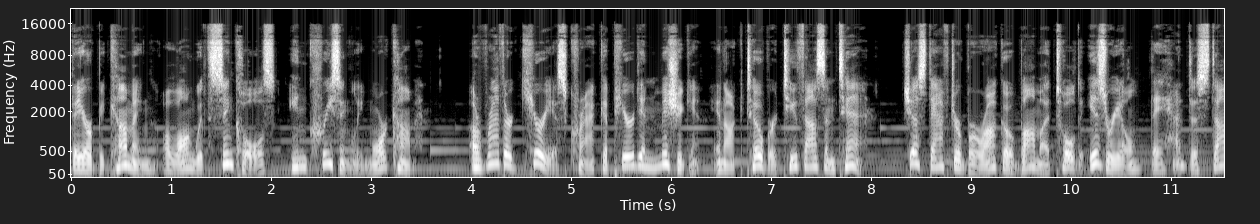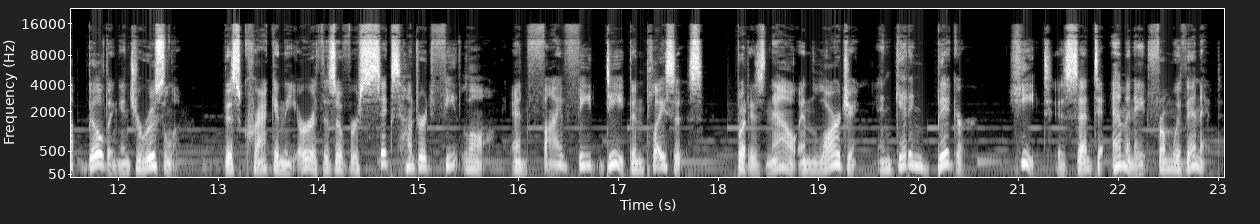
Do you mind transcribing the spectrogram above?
They are becoming, along with sinkholes, increasingly more common. A rather curious crack appeared in Michigan in October 2010, just after Barack Obama told Israel they had to stop building in Jerusalem. This crack in the earth is over 600 feet long and 5 feet deep in places, but is now enlarging and getting bigger. Heat is said to emanate from within it.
